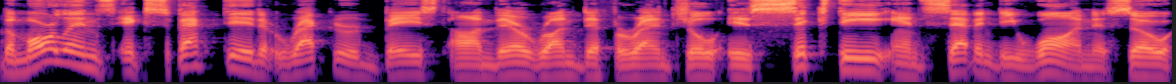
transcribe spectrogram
The Marlins' expected record based on their run differential is 60 and 71. So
